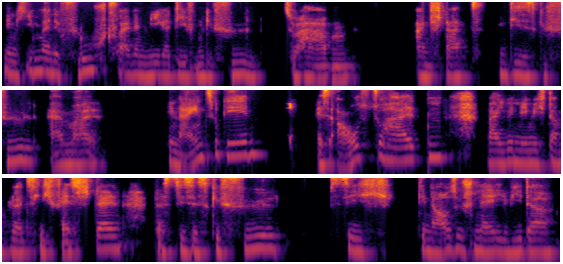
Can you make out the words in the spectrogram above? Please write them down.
nämlich immer eine Flucht vor einem negativen Gefühl zu haben, anstatt in dieses Gefühl einmal hineinzugehen, es auszuhalten, weil wir nämlich dann plötzlich feststellen, dass dieses Gefühl sich genauso schnell wieder,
